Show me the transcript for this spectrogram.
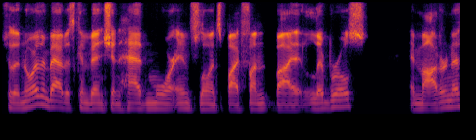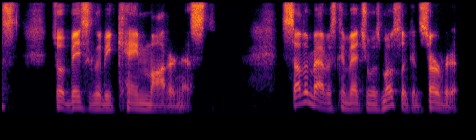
So the Northern Baptist Convention had more influence by fun by liberals and modernists. So it basically became modernist. Southern Baptist Convention was mostly conservative.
